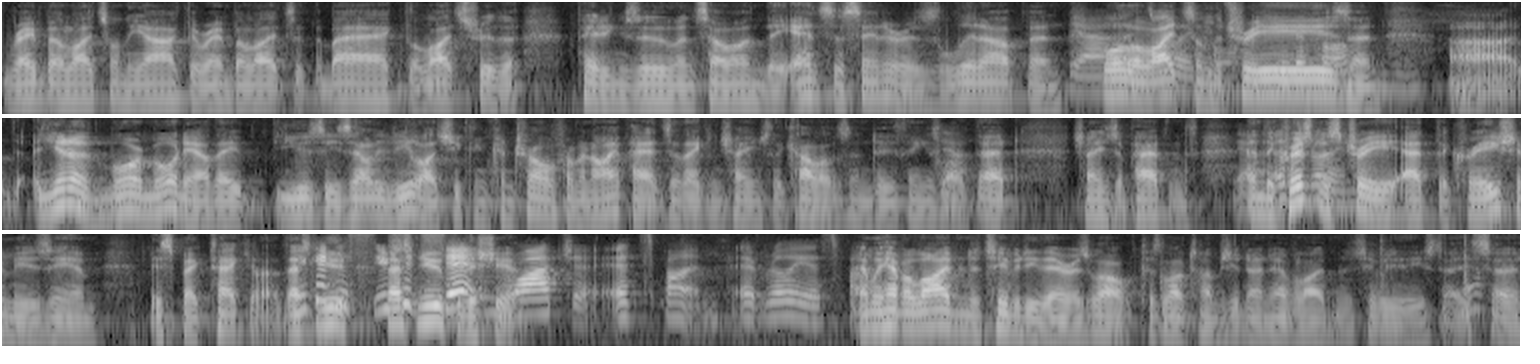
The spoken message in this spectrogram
rainbow lights on the Ark, the rainbow lights at the back, the lights through the petting zoo and so on. The answer center is lit up and Yeah, all the lights really on the cool. trees Beautiful. and uh, you know more and more now they use these LED lights you can control from an iPad so they can change the colors and do things Yeah. like that, change the patterns. Yeah, and the Christmas really tree at the Creation Museum is spectacular. That's new. Just, that's should new for this year. watch it. It's fun. It really is fun. And we have a live nativity there as well, because a lot of times you don't have a live nativity these days. Yep. So,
